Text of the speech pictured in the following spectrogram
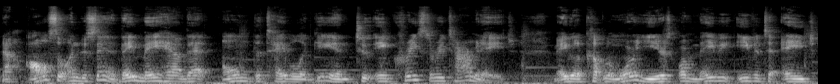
Now, also understand that they may have that on the table again to increase the retirement age, maybe a couple of more years, or maybe even to age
